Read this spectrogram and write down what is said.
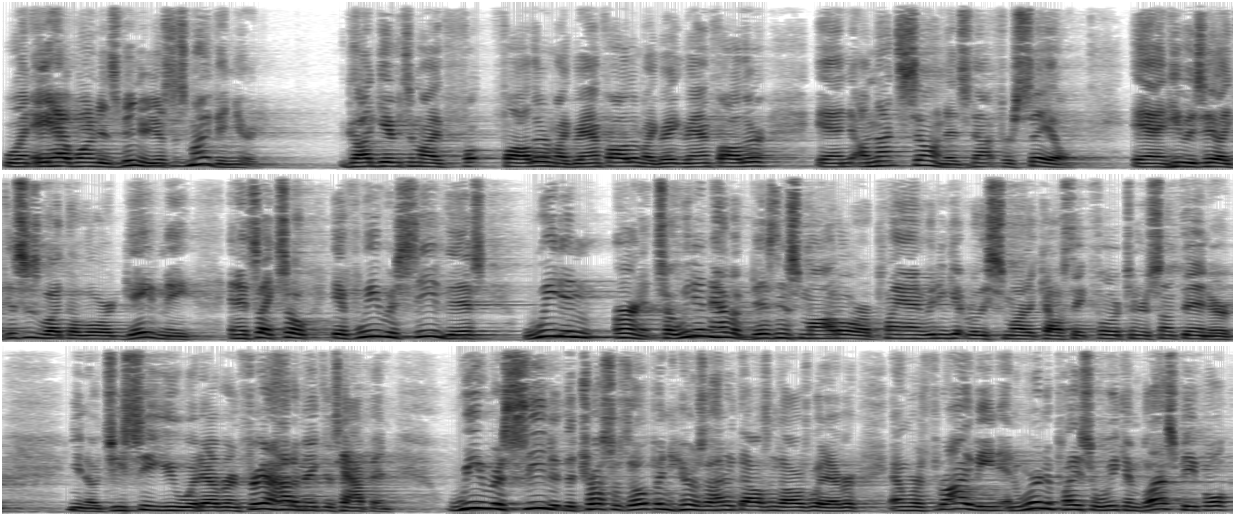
When Ahab wanted his vineyard, he goes, This is my vineyard. God gave it to my father, my grandfather, my great grandfather, and I'm not selling it. It's not for sale. And he would say, like, this is what the Lord gave me. And it's like, so if we receive this, we didn't earn it. So we didn't have a business model or a plan. We didn't get really smart at Cal State Fullerton or something or, you know, GCU, whatever, and figure out how to make this happen. We received it. The trust was open. Here's $100,000, whatever. And we're thriving. And we're in a place where we can bless people.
